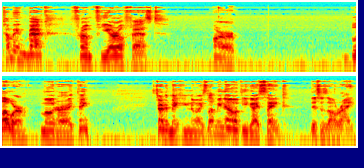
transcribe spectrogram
Coming back from Fiero Fest, our blower motor, I think, started making noise. Let me know if you guys think this is all right.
